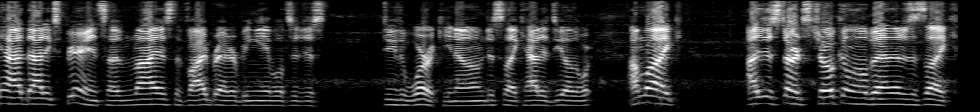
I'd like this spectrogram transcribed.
had that experience. I'm minus the vibrator being able to just do the work. You know, I'm just like how to do all the work. I'm like, I just start stroking a little bit, and it was just like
